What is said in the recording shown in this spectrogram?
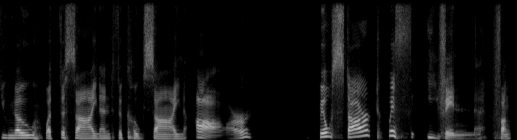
you know what the sine and the cosine are. We'll start with even function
